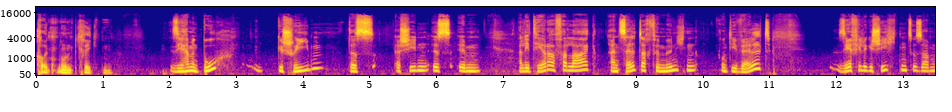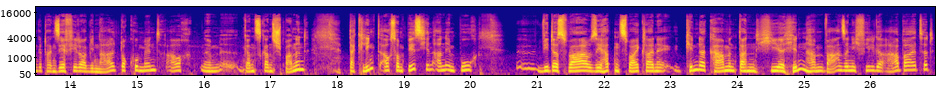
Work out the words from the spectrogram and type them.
konnten und kriegten. Sie haben ein Buch geschrieben, das erschienen ist im Alitera Verlag, ein Zeltdach für München und die Welt. Sehr viele Geschichten zusammengetragen, sehr viel Originaldokument auch, ähm, ganz, ganz spannend. Da klingt auch so ein bisschen an im Buch, äh, wie das war. Sie hatten zwei kleine Kinder, kamen dann hier hin, haben wahnsinnig viel gearbeitet.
